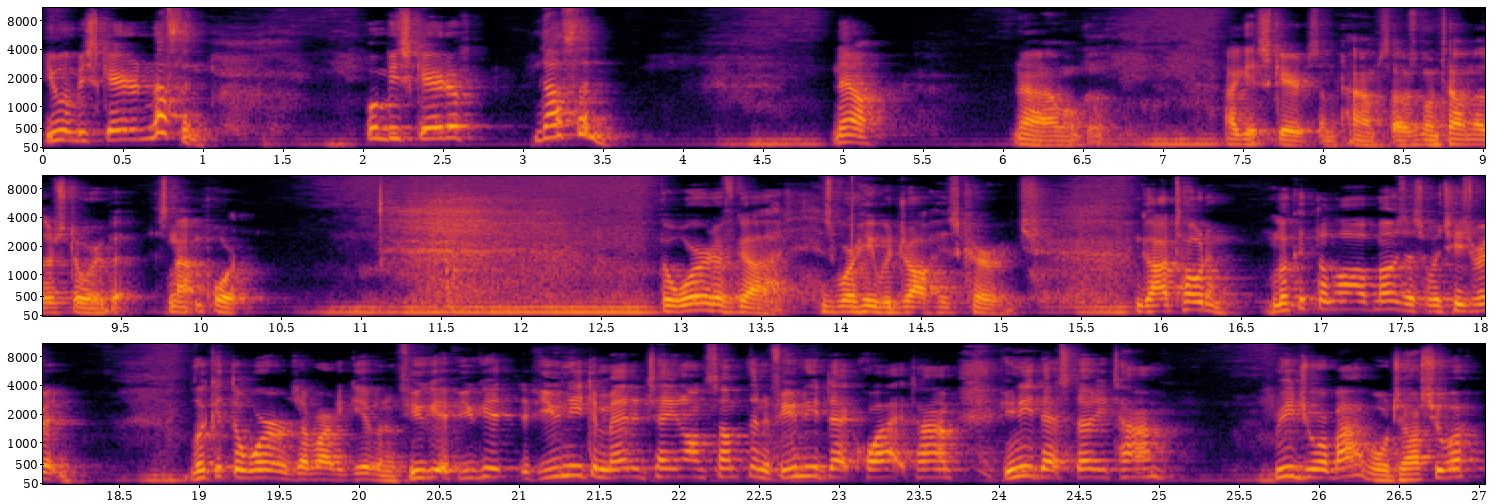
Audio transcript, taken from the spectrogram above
You wouldn't be scared of nothing. You wouldn't be scared of nothing. Now, no, I won't go. I get scared sometimes, so I was going to tell another story, but it's not important. The Word of God is where he would draw his courage. God told him, "Look at the law of Moses, which he's written. Look at the words I've already given. If you get, if you get, if you need to meditate on something, if you need that quiet time, if you need that study time, read your Bible, Joshua.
